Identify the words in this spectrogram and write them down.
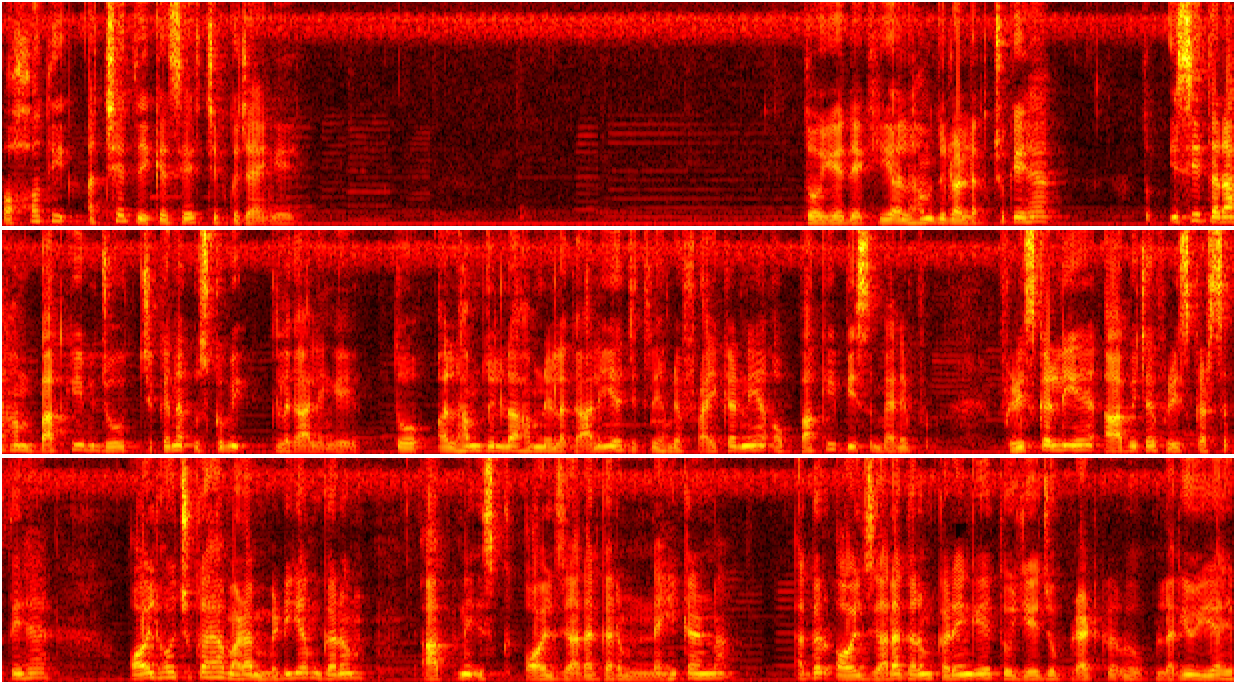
बहुत ही अच्छे तरीके से चिपक जाएँगे। तो ये देखिए, अल्हम्दुलिल्लाह, लग चुके हैं। तो इसी तरह हम बाकी जो चिकन है, उसको भी लगा लेंगे। तो अल्हम्दुलिल्लाह, हमने लगा लिया जितने हमने फ्राई करने हैं और बाकी पीस मैंने फ्रीज़ कर लिए हैं। आप भी चाहे फ्रीज़ कर सकते हैं। ऑयल हो चुका है हमारा मीडियम गर्म। आपने इस ऑयल ज़्यादा गर्म नहीं करना। अगर ऑयल ज़्यादा गर्म करेंगे तो ये जो ब्रेड लगी हुई है, ये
